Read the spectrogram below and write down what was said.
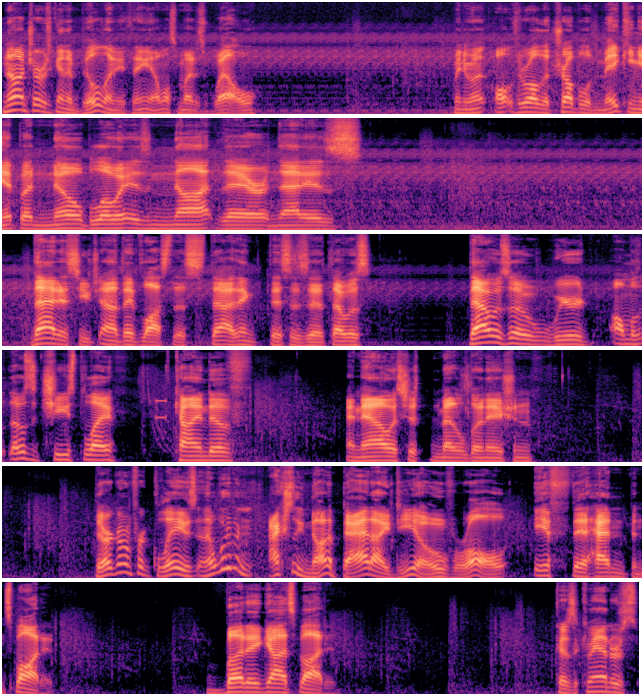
Not sure if it's going to build anything. Almost might as well. I mean, he went all through all the trouble of making it, but no, Bloa is not there, and that is... That is huge. Oh, they've lost this. I think this is it. That was... That was a weird... Almost... That was a cheese play, kind of. And now it's just metal donation. They're going for Glaives, and that would have been actually not a bad idea overall if they hadn't been spotted. But it got spotted. Because the commanders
